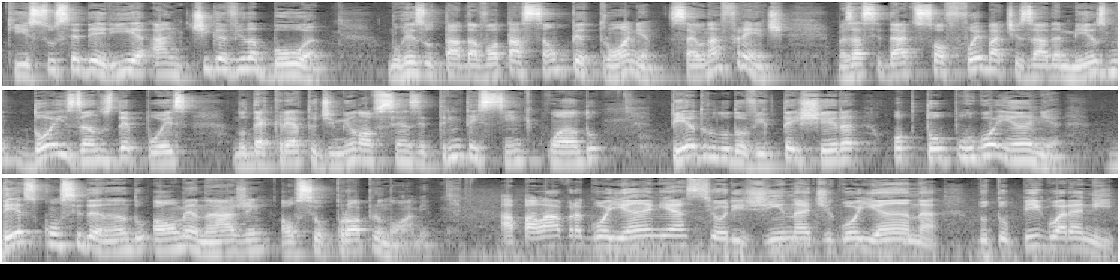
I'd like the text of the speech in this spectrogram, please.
que sucederia a antiga Vila Boa. No resultado da votação, Petrônia saiu na frente, mas a cidade só foi batizada mesmo dois anos depois, no decreto de 1935, quando Pedro Ludovico Teixeira optou por Goiânia, desconsiderando a homenagem ao seu próprio nome. A palavra Goiânia se origina de Goiana, do tupi-guarani,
